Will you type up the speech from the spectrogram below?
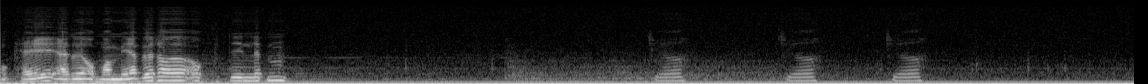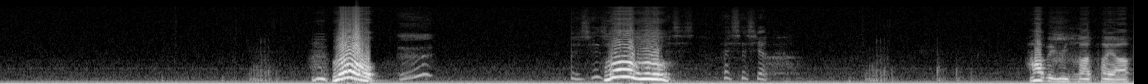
Okay, er hatte auch mal mehr Wörter auf den Lippen. Wow! Wow! es ist, es ist ja... Habe ich mich gerade verjagt.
